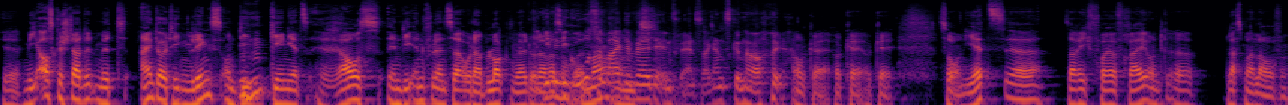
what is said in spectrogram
äh, mich ausgestattet mit eindeutigen Links und die mhm. gehen jetzt raus in die Influencer- oder Blogwelt oder was auch immer. in die große, weite Welt der Influencer, ganz genau. Ja. Okay, okay, okay. So, und jetzt äh, sage ich Feuer frei und äh, lass mal laufen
